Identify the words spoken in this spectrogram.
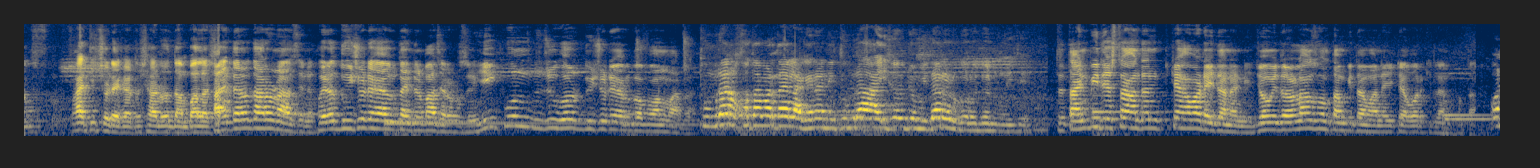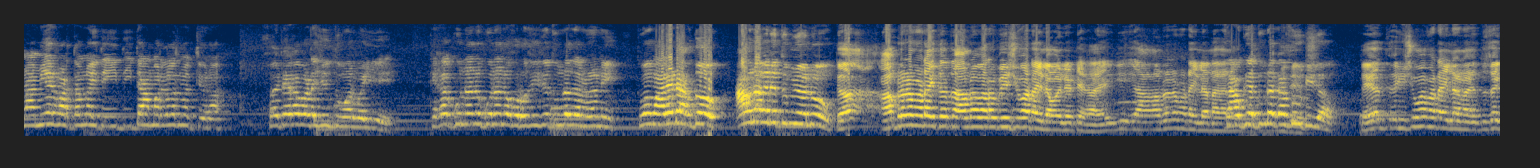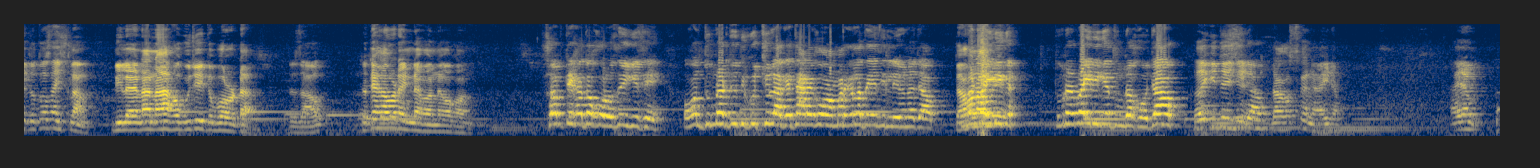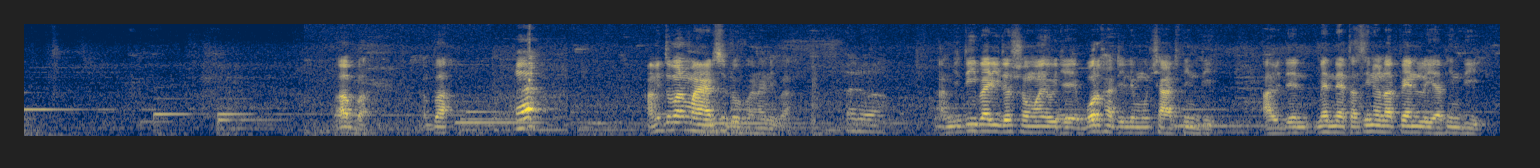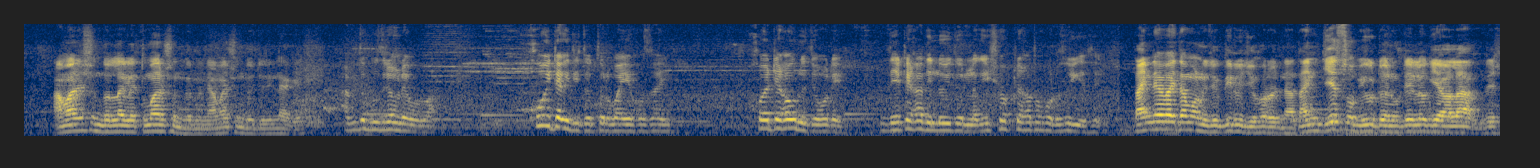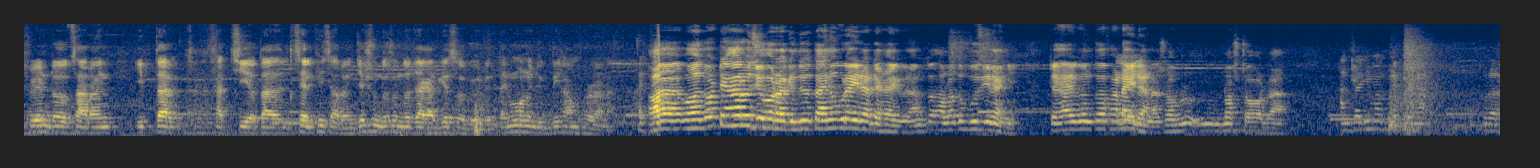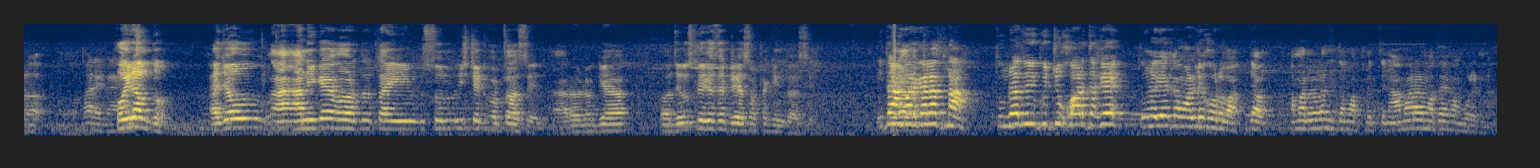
পঁয়ত্রিশশো টাকা একটা শার্টের দাম বালা তাইতারও ধারণা আছে না? কইরা দুইশো টাকা তাইতার বাজার করছে হি কোন যুগের দুইশো টাকার গপন মারা? তোমরা কথাবার্তায় লাগে না নি? তোমরা আইসো জমিদারের ঘর জন্ম হয়েছে তো তাইন বিদেশ টাকা দেন টাকা পাঠাইতা নানি জমিদার লাল চলতাম কিতা মানে এটা আবার কিলাম কথা? কারণ আমি আর পারতাম না এটা আমার কাছে মারছিও না। ছয় টাকা পাঠাইছি তোমার ভাইয়ে। টাকা গুনানো গুনানো করো দিতে তোমরা জানো না নি? তোমার মারে ডাক দাও আও না কেন তুমি তো আমরা পাঠাইতো তো আমরা আরও বেশি পাঠাইলাম ওইলে টাকা। আমরা পাঠাইলা না যাও গিয়ে তোমরা কাছে উঠি যাও। এই সময় পাঠাইলা না তো যাইতো তো চাইছিলাম। দিলাই না না হবু যাইতো বড়টা। তো যাও। তো টাকা পাঠাই না কারণে এখন? সব টাকা তো খরচ হয়ে গেছে। এখন তোমরা যদি কিছু লাগে তারে কো আমার কাছে দিয়ে দিলে না যাও। তোমরা বাইরে গিয়ে- তোমরা কো যাও। তাই কি যাও। ডাকস কেন আইরাম। আইরাম। আব্বা আব্বা। হ্যাঁ? আমি তোমার মায়ের ছোট ওখানে নিবা আমি যদি এবার ঈদের সময় ওই যে বরখাটি লিমু শার্ট পিন্দি আর ওই যে মে- নেতা চিনো না প্যান্ট লইয়া পিন্দি আমারও সুন্দর লাগলে তোমারও সুন্দর মানে আমার সুন্দর যদি লাগে। আমি তো বুঝলাম রে বাবা। কই টাকা দিত তোর ভাই হোসাই কয় টাকা উড়েছে ওরে যে টাকা দিল ওই তোর লাগে এই সব টাকা তো খরচ হয়ে গেছে। তাই রে ভাই তা মনোযোগ দি রুজি খরচ না। তাই যে ছবি উঠেন উঠে লগিয়াওয়ালা রেস্টুরেন্ট সারইন ইফতার খাচ্ছি তা সেলফি সারইন যে সুন্দর সুন্দর জায়গা দিয়ে ছবি উঠেন তাই মনোযোগ দিয়ে কাম করে না। টাকা রুজি করা কিন্তু তাই উড়াইরা টেকাই গুণ আমি তো আমরা তো বুঝি নাকি টেকাই গুণ তো ফাটাইরা না সব নষ্ট আন্দাজি মাত না তোরা পারে না। কইরাম তো। আজও আনিকে হর- তাই চুল স্ট্রেট করতে আছে। আর হইল গিয়া যে উসলে গেছে ড্রেস ওটা কিন্তু আছে। এটা আমার গালাত না। তোমরা যদি কিছু খাওয়ার থাকে তোমরা গিয়ে কামালটে করবা। যাও আমার গালাত দিতে মাত লাগছে না আমার আর মাথায় কাম করে না।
